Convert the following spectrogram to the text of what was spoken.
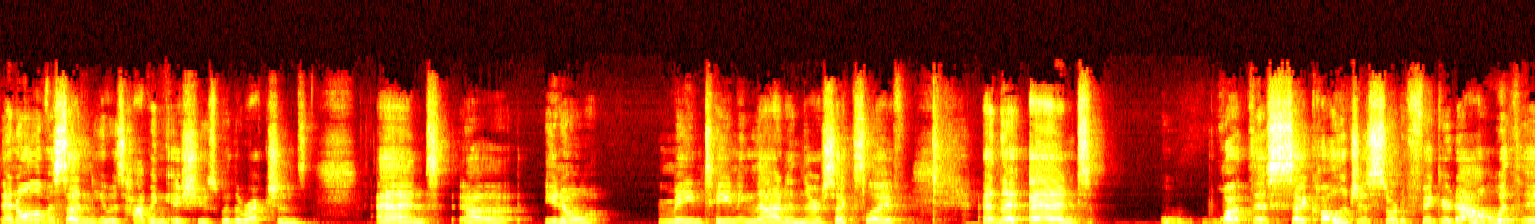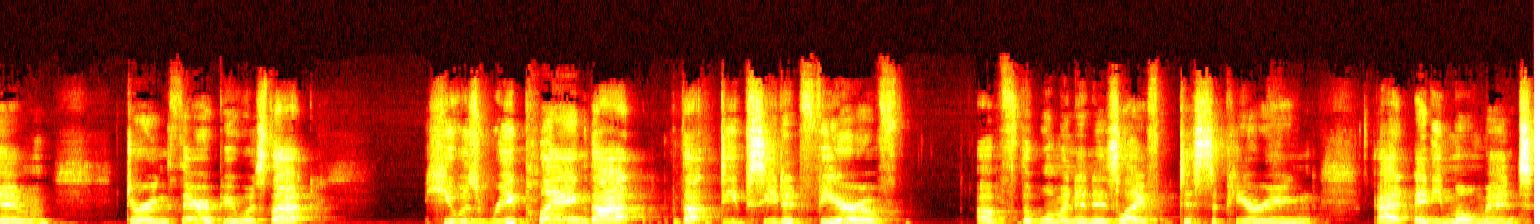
and all of a sudden he was having issues with erections. And, uh, you know, maintaining that in their sex life and that and what this psychologist sort of figured out with him during therapy was that he was replaying that that deep-seated fear of of the woman in his life disappearing at any moment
